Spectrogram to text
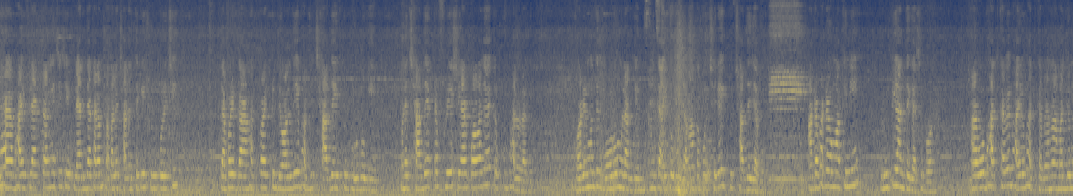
হ্যাঁ ভাই ফ্ল্যাগ টাঙিয়েছি, সেই ফ্ল্যাগ দেখালাম, সকালে ছাদের থেকেই শুরু করেছি। তারপরে গা হাত পা একটু জল দিয়ে ভাবছি ছাদে একটু ঘুরবো গিয়ে। মানে ছাদে একটা ফ্রেশ এয়ার পাওয়া যায় তো খুব ভালো লাগে। ঘরের মধ্যে গরম লাগছে, আমি তাই করব জামা কাপড় ছেড়ে একটু ছাদে যাব। আটা ফাটাও মাখিনি, রুটি আনতে গেছে বর। আর ও ভাত খাবে, ভাইও ভাত খাবে। আমার আমার জন্য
